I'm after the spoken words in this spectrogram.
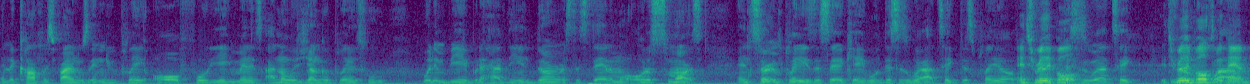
in the conference finals, and you play all 48 minutes. I know it's younger players who wouldn't be able to have the endurance to stand them or the smarts in certain plays to say, okay, well, this is where I take this play off. It's really bold. This is where I take. It's really know, both with while- him.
